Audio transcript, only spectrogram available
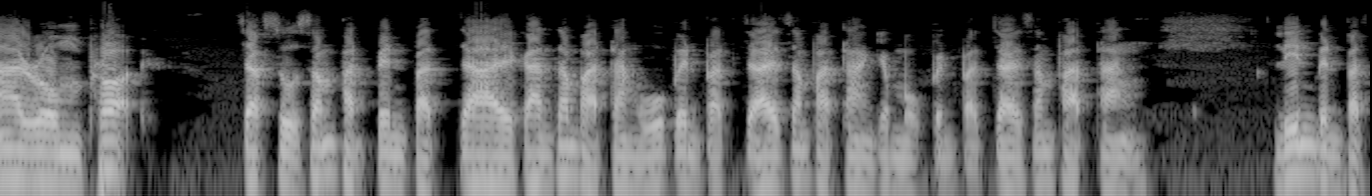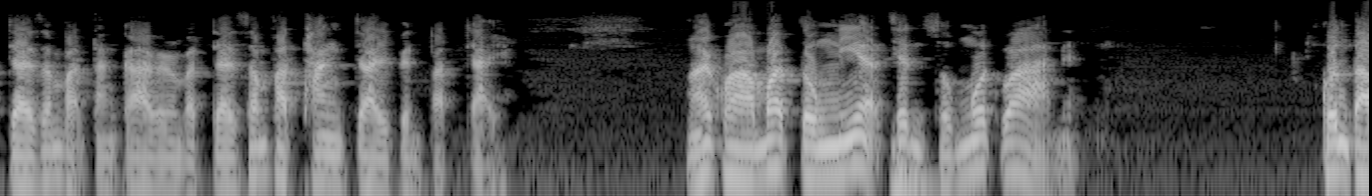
อารมณ์ เพราะจักสุสัมผัสเป็นปัจจัย การสัมผัสทางหูเป็นปัจจัย สัมผัสทางจมูกเป็นปัจจัย สัมผัสทางลิ้นเป็นปัจจัย สัมผัสทางกายเป็นปัจจัย สัมผัสทางใจเป็นปัจจัย หมายความว่าตรงนี้เช่นสมมติว่าเนี่ย คนตา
